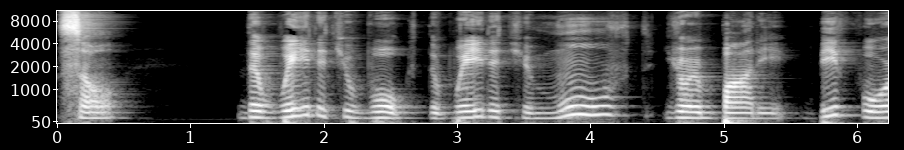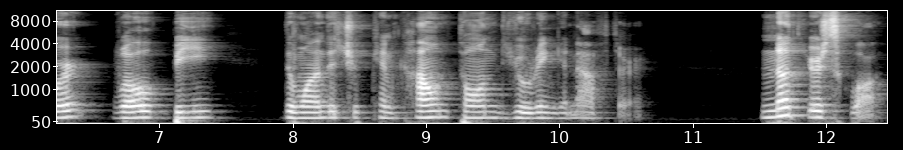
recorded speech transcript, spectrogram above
So the way that you walk, the way that you moved your body before will be the one that you can count on during and after, not your squat.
